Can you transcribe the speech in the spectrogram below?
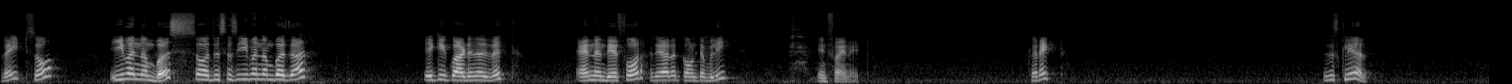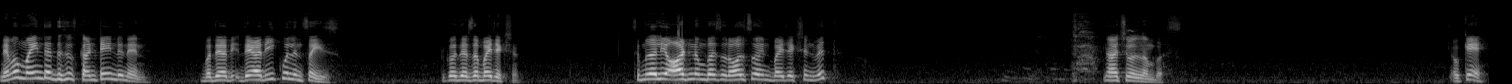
right. So, even numbers. So, this is even numbers are equicardinal with n and therefore, they are countably infinite correct. Is this is clear never mind that this is contained in n, but they are they are equal in size because there is a bijection. Similarly, odd numbers are also in bijection with natural numbers. Okay.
